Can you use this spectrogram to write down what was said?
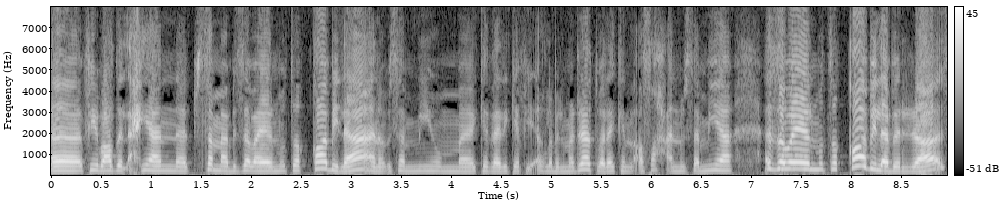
آه، في بعض الأحيان تسمى بالزوايا المتقابلة. أنا أسميهم كذلك في أغلب المرات ولكن الأصح أن نسميها الزوايا المتقابلة بالرأس.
